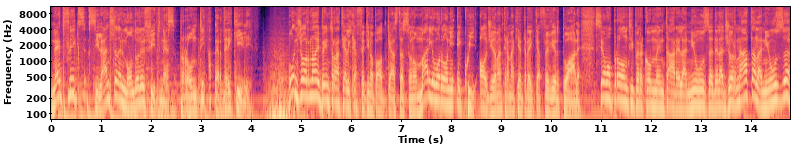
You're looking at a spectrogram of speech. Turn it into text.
Netflix si lancia nel mondo del fitness, pronti a perdere i chili. Buongiorno e bentornati al Caffettino Podcast, sono Mario Moroni e qui oggi davanti alla macchinetta del caffè virtuale siamo pronti per commentare la news della giornata, la news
